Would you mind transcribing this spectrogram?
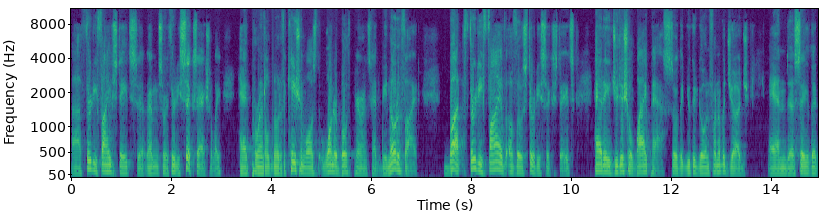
Uh, 35 states, uh, I'm sorry, 36 actually, had parental notification laws that one or both parents had to be notified. But 35 of those 36 states had a judicial bypass so that you could go in front of a judge and uh, say that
